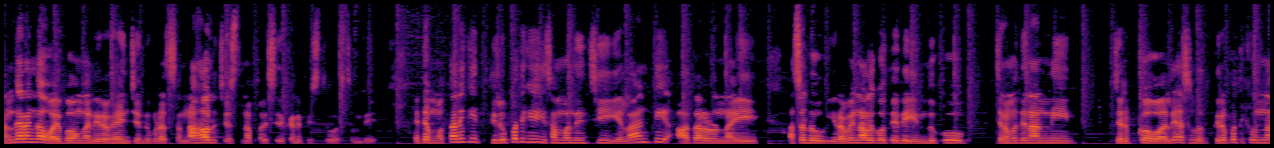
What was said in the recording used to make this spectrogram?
అంగరంగ వైభవంగా నిర్వహించేందుకు కూడా సన్నాహాలు చేస్తున్న పరిస్థితి కనిపిస్తూ వస్తుంది. అయితే మొత్తానికి తిరుపతికి సంబంధించి ఎలాంటి ఆధారాలు ఉన్నాయి? అసలు ఇరవై నాలుగో తేదీ ఎందుకు జన్మదినాన్ని జరుపుకోవాలి? అసలు తిరుపతికి ఉన్న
